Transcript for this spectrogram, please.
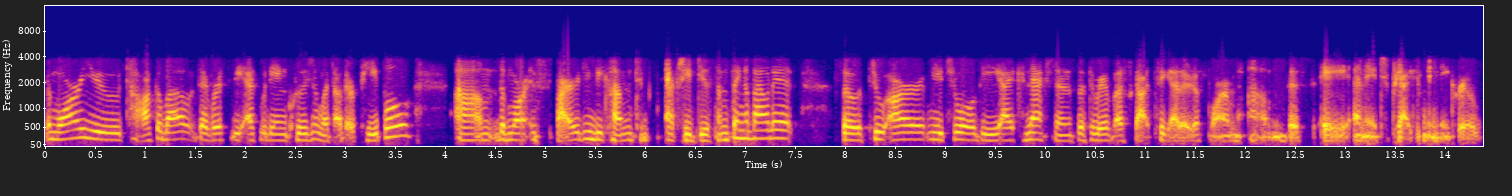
the more you talk about diversity, equity, inclusion with other people, um, the more inspired you become to actually do something about it. So through our mutual DEI connections, the three of us got together to form um, this ANHPI community group.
